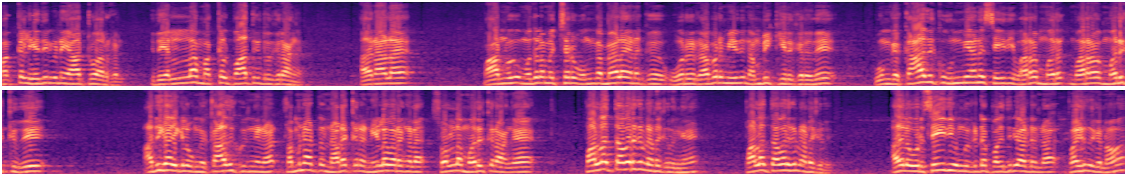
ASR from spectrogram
மக்கள் எதிர்வினை ஆற்றுவார்கள். இதையெல்லாம் மக்கள் பார்த்துக்கிட்டு இருக்கிறாங்க. அதனால் மாண்புமிகு முதலமைச்சர் உங்கள் மேலே எனக்கு ஒரு நபர் மீது நம்பிக்கை இருக்கிறது. உங்கள் காதுக்கு உண்மையான செய்தி வர மறு வர மறுக்குது. அதிகாரிகள் உங்கள் காதுக்கு இங்கே தமிழ்நாட்டில் நடக்கிற நிலவரங்களை சொல்ல மறுக்கிறாங்க. பல தவறுகள் நடக்குதுங்க. பல தவறுகள் நடக்குது. அதில் ஒரு செய்தி உங்ககிட்ட பகுதியாளர் பகிர்ந்துக்கணும்.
